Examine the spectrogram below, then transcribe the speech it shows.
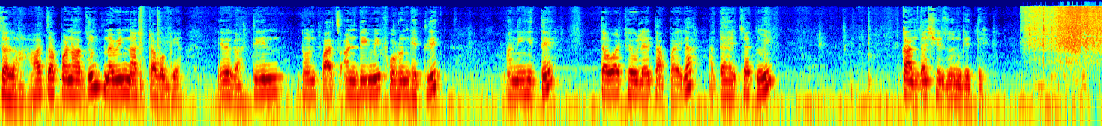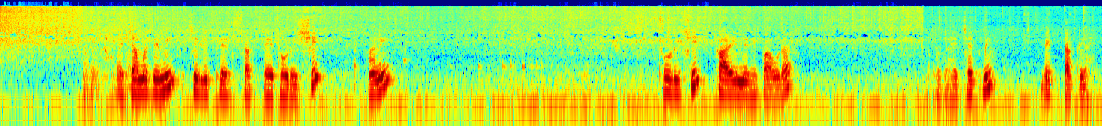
चला आज आपण अजून नवीन नाश्ता बघूया. हे बघा तीन दोन पाच अंडी मी फोडून घेतलीत. आणि इथे तवा ठेवलाय तापायला. आता ह्याच्यात मी कांदा शिजून घेते. ह्याच्यामध्ये मी चिली फ्लेक्स टाकते थोडीशी. आणि थोडीशी काळी मिरी पावडर. बघा ह्याच्यात मी मीठ आहे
